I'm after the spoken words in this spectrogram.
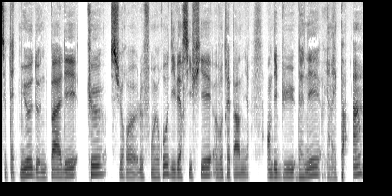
c'est peut-être mieux de ne pas aller que sur euh, le fonds euro, diversifier votre épargne. En début d'année, il n'y en avait pas un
